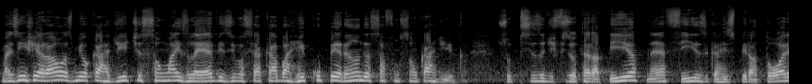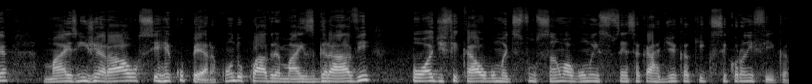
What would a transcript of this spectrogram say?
Mas, em geral, as miocardites são mais leves e você acaba recuperando essa função cardíaca. Isso precisa de fisioterapia, né, física, respiratória, mas, em geral, se recupera. Quando o quadro é mais grave, pode ficar alguma disfunção, alguma insuficiência cardíaca que se cronifica.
